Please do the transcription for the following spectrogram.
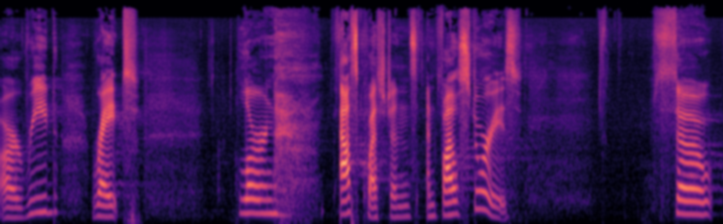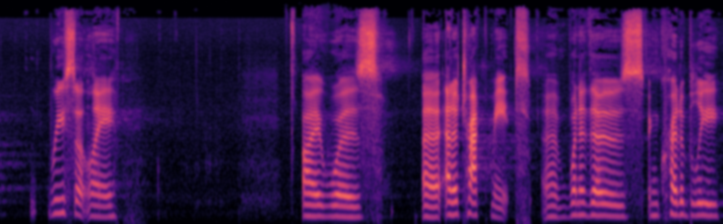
are read, write, learn, ask questions, and file stories. So recently, I was uh, at a track meet, uh, one of those incredibly,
